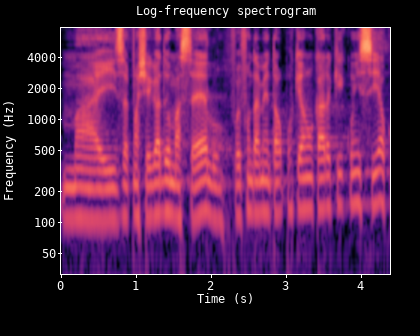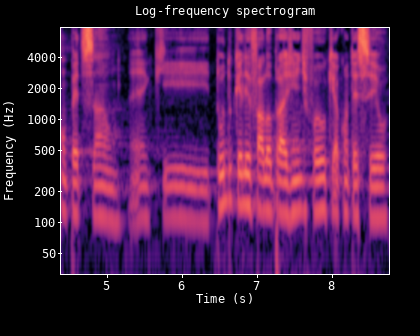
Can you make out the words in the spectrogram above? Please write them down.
Mas com a chegada do Marcelo foi fundamental porque era um cara que conhecia a competição, né? que tudo que ele falou para a gente foi o que aconteceu.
